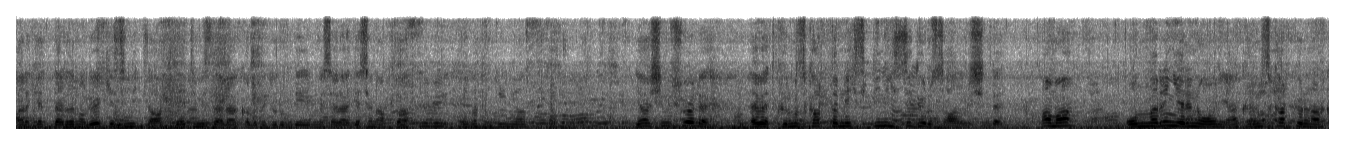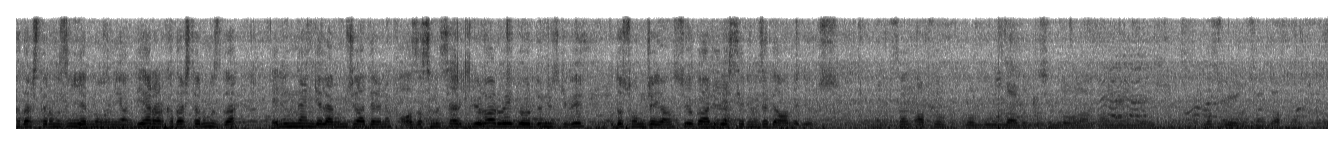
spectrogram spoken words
hareketlerden oluyor. Kesinlikle atletimizle alakalı bir durum değil. Mesela geçen hafta Size bir negatif durum yansıtacak? Ya şimdi şöyle, evet kırmızı kartların eksikliğini hissediyoruz sahanın içinde. Ama onların yerine oynayan, kırmızı kart gören arkadaşlarımızın yerine oynayan diğer arkadaşlarımız da elinden gelen mücadelenin fazlasını sergiliyorlar ve gördüğünüz gibi bu da sonuca yansıyor. Galibiyet serimize devam ediyoruz. Sen Afyon futbolunda yıllardır içinde olan oynayan. Nasıl görüyorsun sence Afyon futbolunu?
